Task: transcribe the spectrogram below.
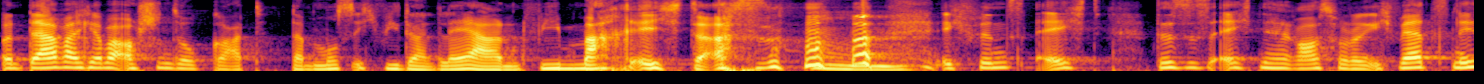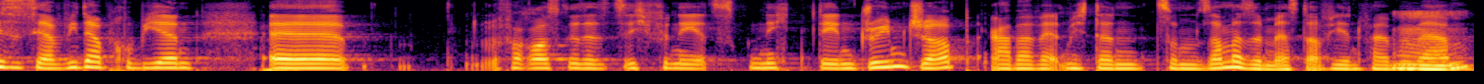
Und da war ich aber auch schon so, Gott, da muss ich wieder lernen. Wie mache ich das? Ich finde es echt, das ist echt eine Herausforderung. Ich werde es nächstes Jahr wieder probieren. Äh, vorausgesetzt, ich finde jetzt nicht den Dreamjob, aber werde mich dann zum Sommersemester auf jeden Fall bewerben.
